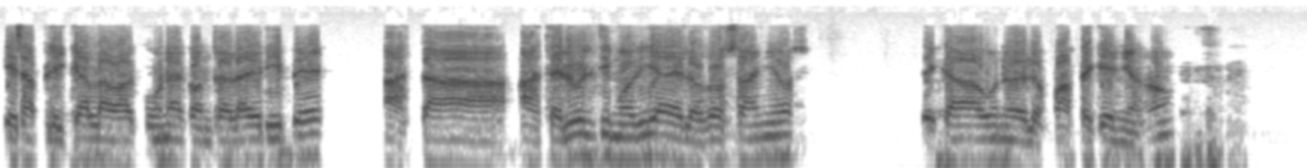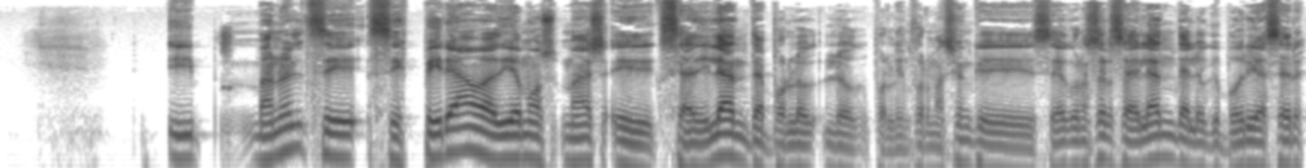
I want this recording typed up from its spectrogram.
que es aplicar la vacuna contra la gripe hasta, hasta el último día de los dos años de cada uno de los más pequeños, ¿no? Y Manuel, se, se esperaba, digamos, más, eh, se adelanta por, lo, por la información que se da a conocer, se adelanta lo que podría ser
